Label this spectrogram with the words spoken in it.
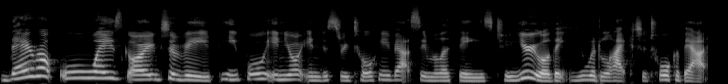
There are always going to be people in your industry talking about similar things to you or that you would like to talk about.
